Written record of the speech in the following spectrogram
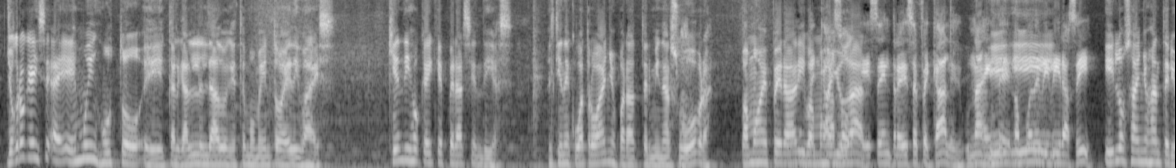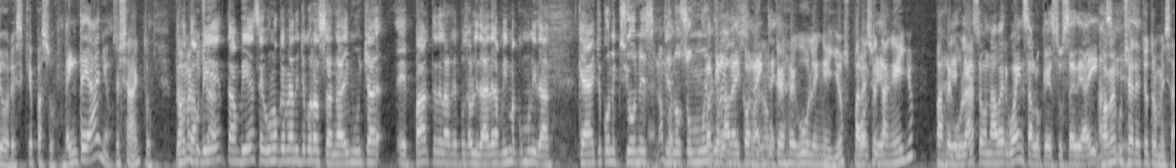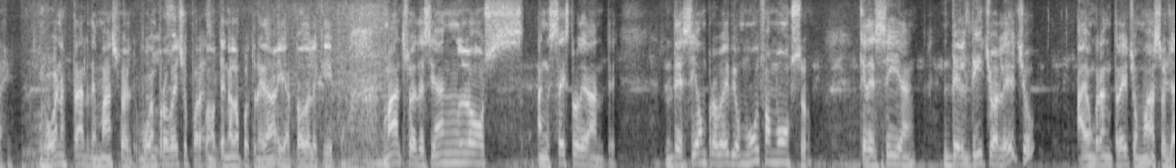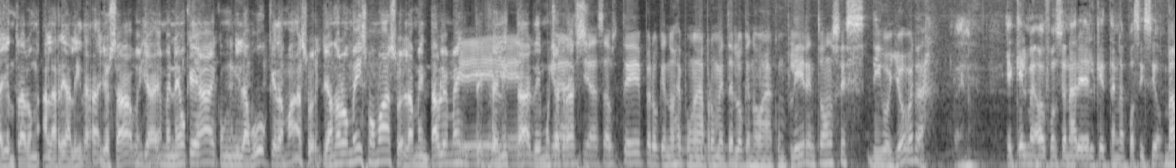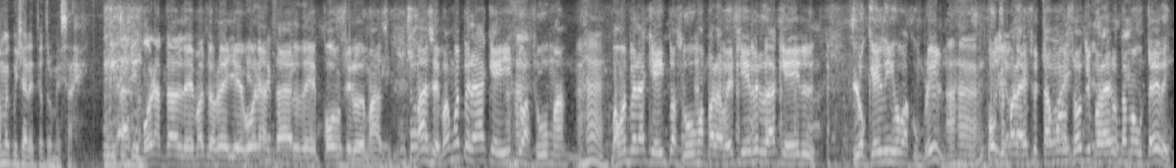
Yo creo que es, muy injusto eh, cargarle el dado en este momento a Eddie Baez. ¿Quién dijo que hay que esperar 100 días? Él tiene cuatro años para terminar su obra. Vamos a esperar y este vamos a ayudar. Ese entre ese fecales. Una gente no puede vivir así. ¿Y los años anteriores? ¿Qué pasó? 20 años. Exacto. Pero también, también, según lo que me han dicho Corazón, hay mucha eh, parte de la responsabilidad de la misma comunidad que ha hecho conexiones que pues, no son muy porque buenas. La que regulen ellos. Para eso están ellos para regular. Eso es una vergüenza lo que sucede ahí. Vamos a escuchar este otro mensaje. Buenas tardes, Maxwell. Buen provecho para cuando tengan la oportunidad y a todo el equipo. Maxwell, decían los ancestros de antes, decía un proverbio muy famoso que decían del dicho al hecho hay un gran trecho, más, ya entraron a la realidad, ellos saben ya el meneo que hay con ni la búsqueda, más, ya no es lo mismo, más, lamentablemente. Eh, Feliz tarde, muchas gracias. Gracias a usted, pero que no se pongan a prometer lo que no van a cumplir, entonces, digo yo, ¿verdad? Bueno, es que el mejor funcionario es el que está en la posición. Vamos a escuchar este otro mensaje. Buenas tardes, Macho Reyes. Este Buenas tardes, Ponce y lo demás. Mase, vamos a esperar que Hito asuma. Vamos a esperar que Hito asuma para ver si es verdad que él lo que él dijo va a cumplir. Porque para eso estamos nosotros y para eso estamos ustedes.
